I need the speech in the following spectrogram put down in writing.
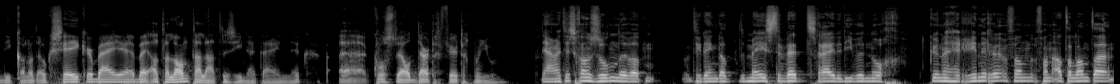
die kan het ook zeker bij, eh, bij Atalanta laten zien uiteindelijk. Eh, kost wel 30, 40 miljoen. Ja, maar het is gewoon zonde. Wat, want ik denk dat de meeste wedstrijden die we nog kunnen herinneren van, van Atalanta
